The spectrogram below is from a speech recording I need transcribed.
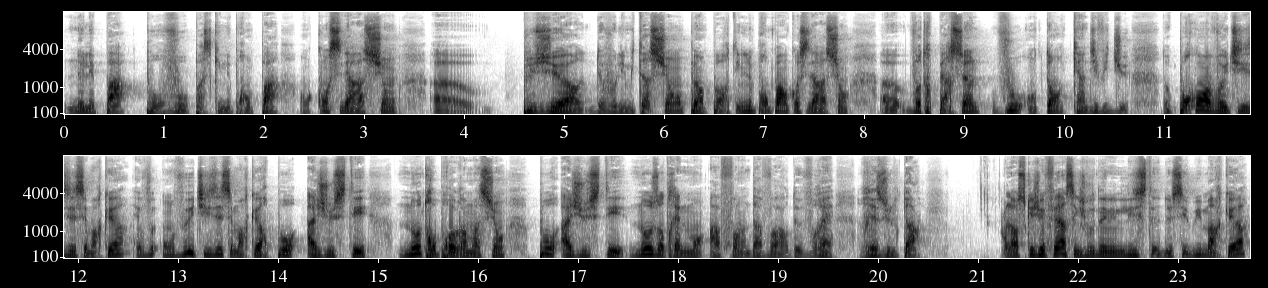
ne l'est pas pour vous parce qu'il ne prend pas en considération euh, plusieurs de vos limitations, peu importe. Il ne prend pas en considération euh, votre personne, vous en tant qu'individu. Donc pourquoi on veut utiliser ces marqueurs? On veut utiliser ces marqueurs pour ajuster notre programmation, pour ajuster nos entraînements afin d'avoir de vrais résultats. Alors ce que je vais faire, c'est que je vous donner une liste de ces huit marqueurs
